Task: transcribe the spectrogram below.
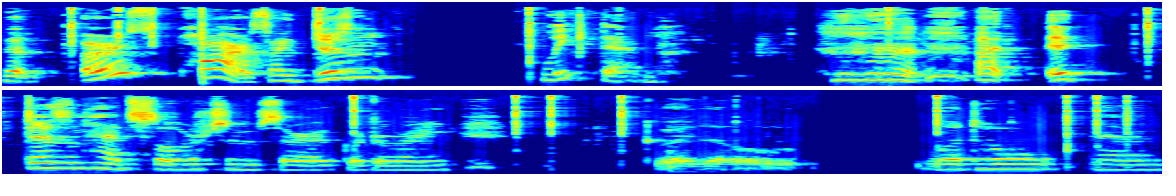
The Earth's parts, I doesn't leak them. uh, it doesn't have solar systems or good array, good little, and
